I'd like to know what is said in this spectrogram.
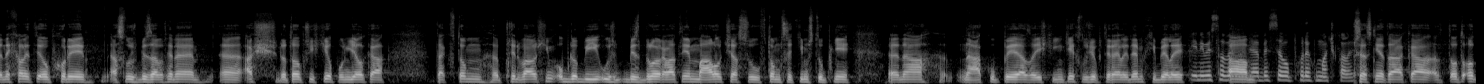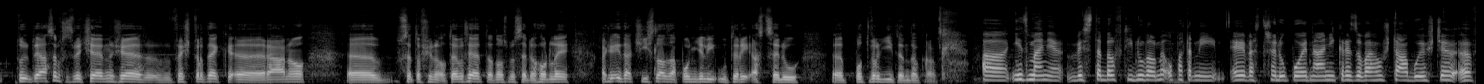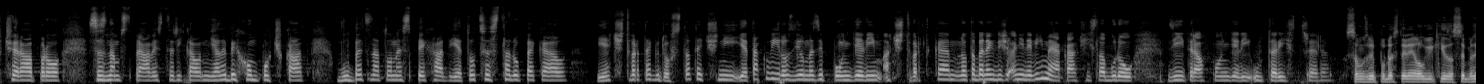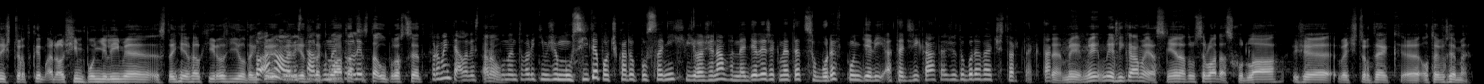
nechali ty obchody a služby zavřené až do toho příštího pondělka, tak v tom předvánočním období už by bylo relativně málo času v tom třetím stupni eh, na nákupy a zajištění těch služeb, které lidem chyběly. Jinými slovy, a by se v obchodech umačkali. Přesně tak. A to, to, to, já jsem přesvědčen, že ve čtvrtek eh, ráno eh, se to všechno otevře, na tom jsme se dohodli a že i ta čísla za pondělí, úterý a středu potvrdí tento krok. Uh, nicméně, vy jste byl v týdnu velmi opatrný i ve středu po jednání krizového štábu. Ještě včera pro seznam zprávy jste říkal, měli bychom počkat, vůbec na to nespěchat. Je to to cesta do pekel? Je čtvrtek dostatečný? Je takový rozdíl mezi pondělím a čtvrtkem? No tebe, když ani nevíme, jaká čísla budou zítra v pondělí, úterý, středa. Samozřejmě podle stejné logiky zase mezi čtvrtkem a dalším pondělím je stejně velký rozdíl. Takže to ano, ale je, je to taková ta cesta uprostřed. Promiňte, ale vy jste ano. argumentovali tím, že musíte počkat do poslední chvíle, že nám v neděli řeknete, co bude v pondělí a teď říkáte, že to bude ve čtvrtek. Tak... Ne, my, my, my říkáme jasně, na tom se vláda shodla, že ve čtvrtek eh, otevřeme.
